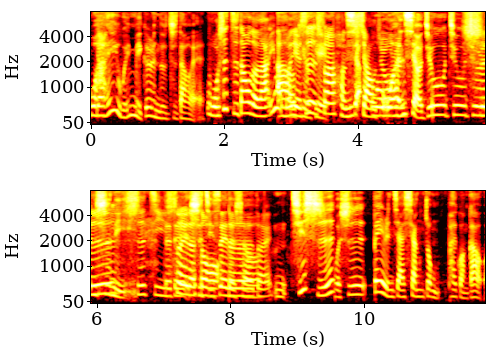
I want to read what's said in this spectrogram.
我还以为每个人都知道，哎，我是知道的啦，因为我们也是算很小，就我很小就就就认识你，十几岁的时候，十几岁的时候，对，嗯，其实。我是被人家相中拍广告，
